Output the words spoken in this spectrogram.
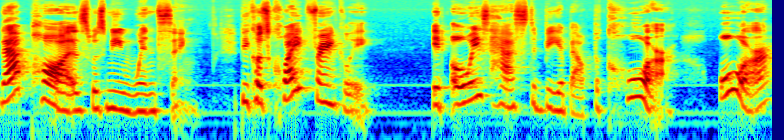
That pause was me wincing because, quite frankly, it always has to be about the core, or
